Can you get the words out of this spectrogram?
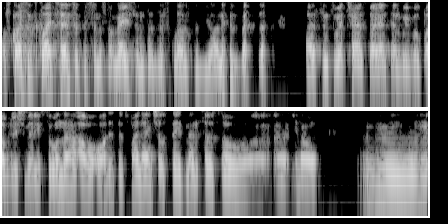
of course it's quite sensitive information to disclose to be honest but uh, uh, since we're transparent and we will publish very soon uh, our audited financial statements so so uh, uh, you know um,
